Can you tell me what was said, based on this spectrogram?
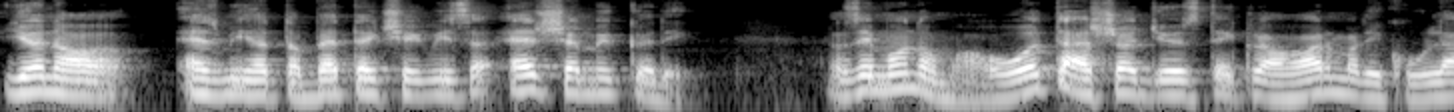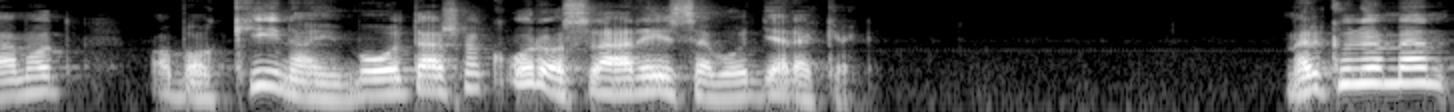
jön a, ez miatt a betegség vissza, ez sem működik. Azért mondom, ha oltással győzték le a harmadik hullámot, abban a kínai oltásnak oroszlán része volt gyerekek. Mert különben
